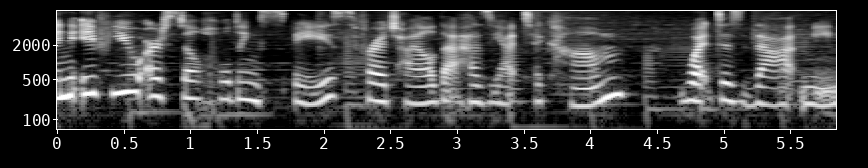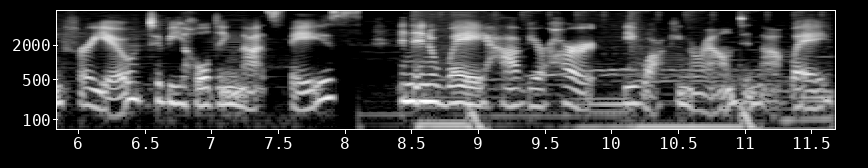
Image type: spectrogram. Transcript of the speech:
And if you are still holding space for a child that has yet to come, what does that mean for you to be holding that space and, in a way, have your heart be walking around in that way?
